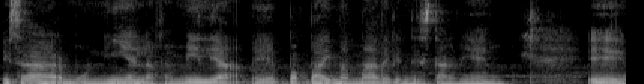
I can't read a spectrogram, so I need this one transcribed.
esa armonía en la familia, eh, papá y mamá deben de estar bien. Eh,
